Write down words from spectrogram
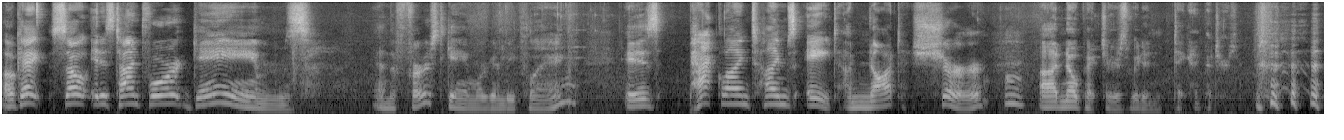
Okay, so it is time for games, and the first game we're going to be playing is Pac-Line times eight. I'm not sure. Uh, no pictures. We didn't take any pictures.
